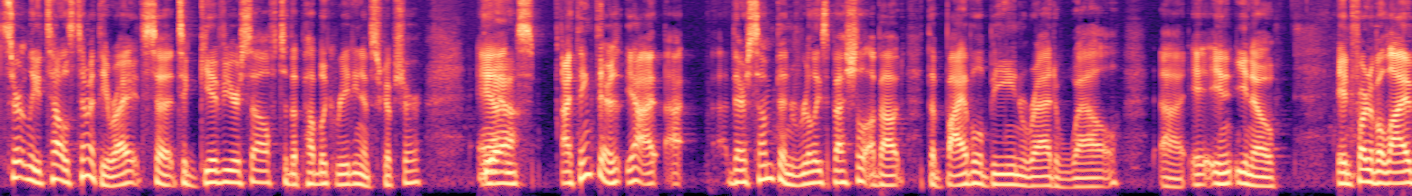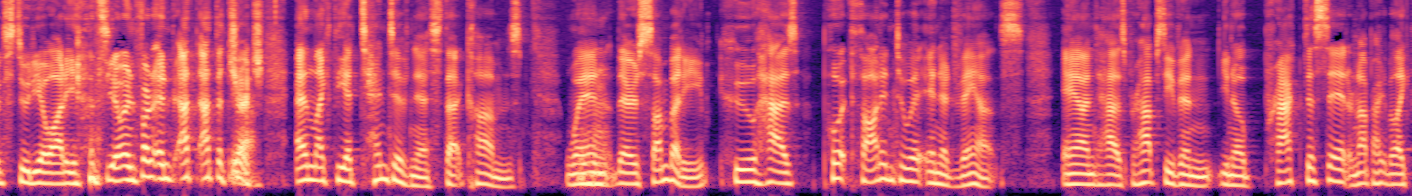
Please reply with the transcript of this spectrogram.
certainly tells Timothy, right, to to give yourself to the public reading of Scripture, and Yeah. I think there's yeah, I, I, there's something really special about the Bible being read well, uh, in, you know, in front of a live studio audience, you know, in front and at, at the church, and like the attentiveness that comes when there's somebody who has put thought into it in advance and has perhaps even you know practiced it or not practiced but like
